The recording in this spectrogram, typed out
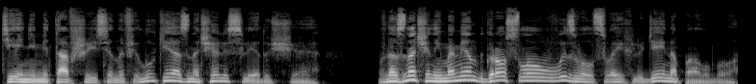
Тени, метавшиеся на Филуке, означали следующее. В назначенный момент Грослоу вызвал своих людей на палубу.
